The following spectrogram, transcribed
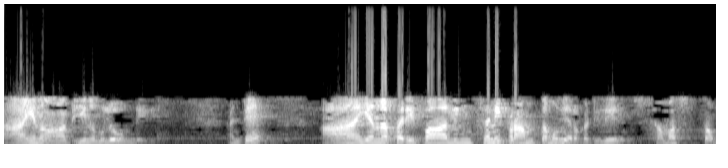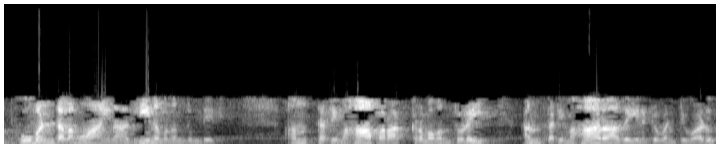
ఆయన ఆధీనములో ఉండేది అంటే ఆయన పరిపాలించని ప్రాంతము వేరొకటి లేదు. సమస్త భూమండలము ఆయన అధీనమునందు ఉండేది. అంతటి మహాపరాక్రమవంతుడై అంతటి మహారాజైనటువంటి వాడు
